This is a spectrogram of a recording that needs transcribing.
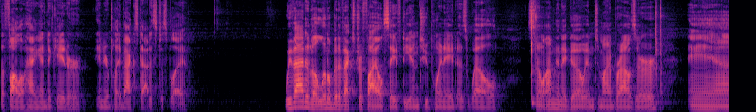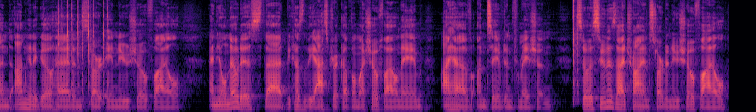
the follow hang indicator in your playback status display. We've added a little bit of extra file safety in 2.8 as well. So I'm going to go into my browser and I'm going to go ahead and start a new show file. And you'll notice that because of the asterisk up on my show file name, I have unsaved information. So as soon as I try and start a new show file,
